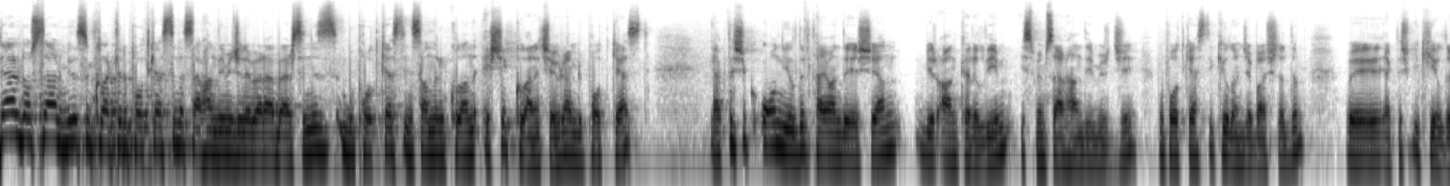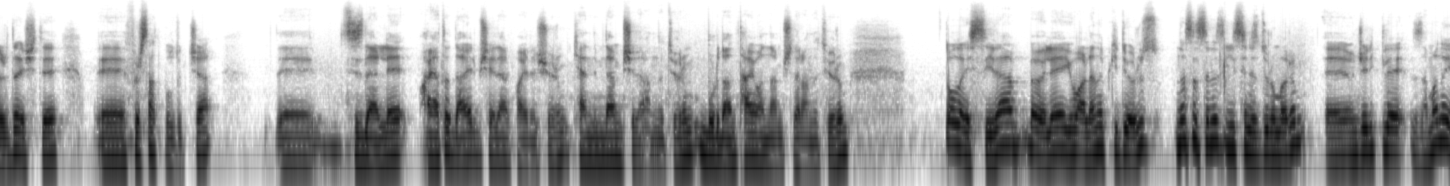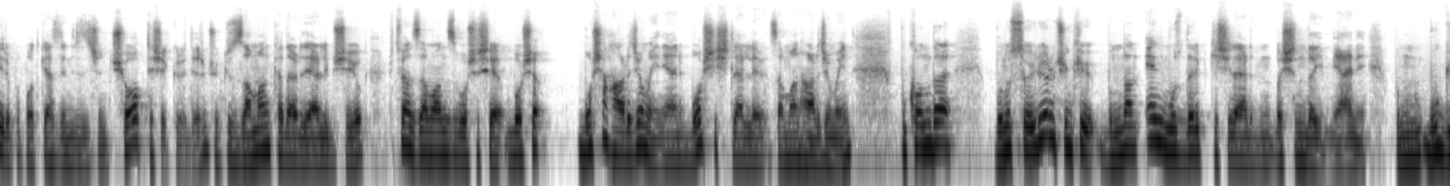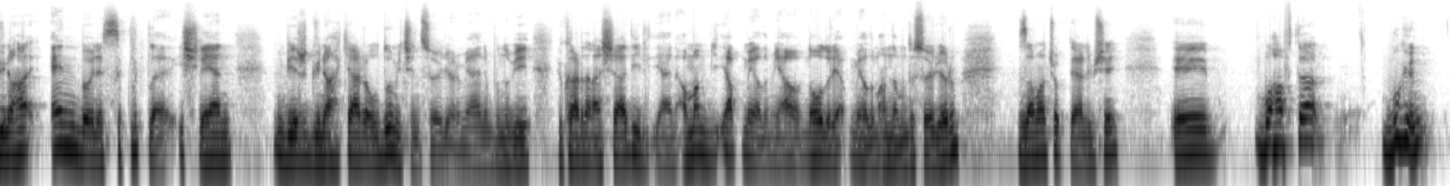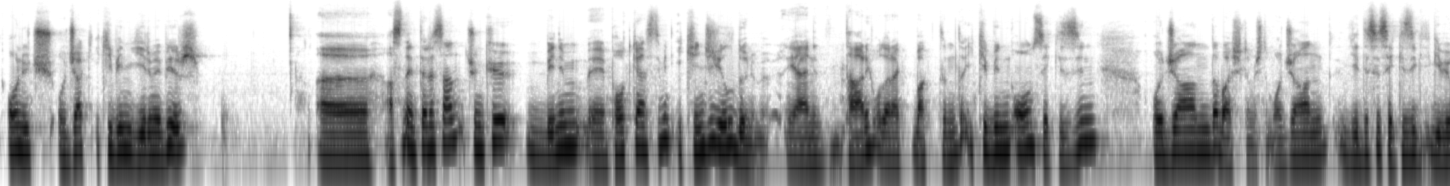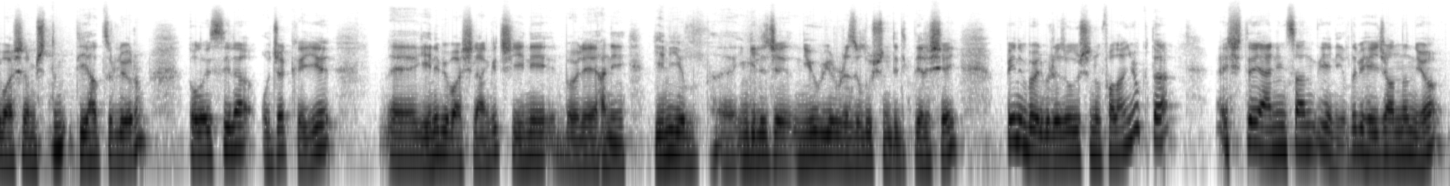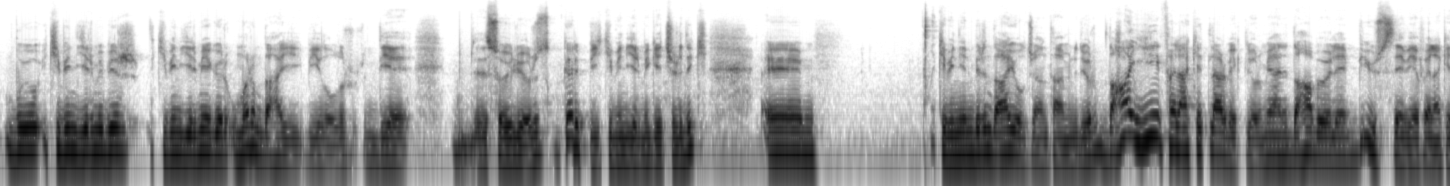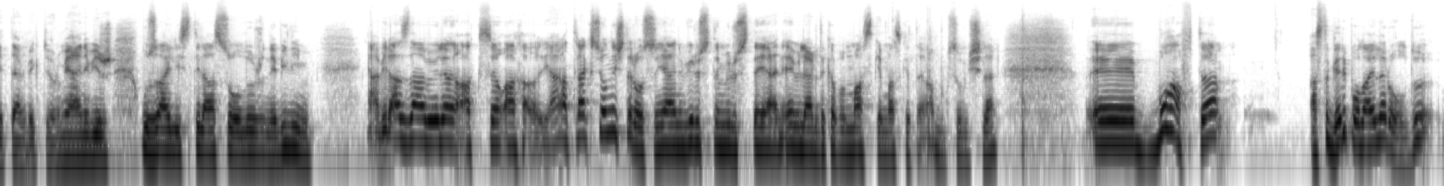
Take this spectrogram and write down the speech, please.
Değerli dostlar, Midas'ın Kulakları Podcast'ında Serhan Demirci ile berabersiniz. Bu podcast insanların kulağını eşek kulağına çeviren bir podcast. Yaklaşık 10 yıldır Tayvan'da yaşayan bir Ankaralıyım. İsmim Serhan Demirci. Bu podcast 2 yıl önce başladım. Ve yaklaşık 2 yıldır da işte e, fırsat buldukça e, sizlerle hayata dair bir şeyler paylaşıyorum. Kendimden bir şeyler anlatıyorum. Buradan Tayvan'dan bir şeyler anlatıyorum. Dolayısıyla böyle yuvarlanıp gidiyoruz. Nasılsınız? İyisinizdir umarım. Ee, öncelikle zaman ayırıp bu podcast dinlediğiniz için çok teşekkür ederim. Çünkü zaman kadar değerli bir şey yok. Lütfen zamanınızı boşa şey, boşa boşa harcamayın. Yani boş işlerle zaman harcamayın. Bu konuda bunu söylüyorum çünkü bundan en muzdarip kişilerden başındayım. Yani bunun, bu günaha en böyle sıklıkla işleyen bir günahkar olduğum için söylüyorum. Yani bunu bir yukarıdan aşağı değil. Yani aman yapmayalım ya ne olur yapmayalım anlamında söylüyorum. Zaman çok değerli bir şey. Ee, bu hafta bugün 13 Ocak 2021 ee, aslında enteresan çünkü benim e, podcastimin ikinci yıl dönümü. Yani tarih olarak baktığımda 2018'in ocağında başlamıştım. Ocağın 7'si 8'i gibi başlamıştım diye hatırlıyorum. Dolayısıyla Ocak ayı e, yeni bir başlangıç, yeni böyle hani yeni yıl e, İngilizce New Year Resolution dedikleri şey. Benim böyle bir resolution'ım falan yok da işte yani insan yeni yılda bir heyecanlanıyor. Bu 2021 2020'ye göre umarım daha iyi bir yıl olur diye e, söylüyoruz. Garip bir 2020 geçirdik. Ee, 2021'in daha iyi olacağını tahmin ediyorum. Daha iyi felaketler bekliyorum. Yani daha böyle bir üst seviye felaketler bekliyorum. Yani bir uzaylı istilası olur ne bileyim. Ya biraz daha böyle aksiyon, yani atraksiyonlu işler olsun. Yani virüste virüste yani evlerde kapı maske maske abuk sabuk işler. Ee, bu hafta aslında garip olaylar oldu.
